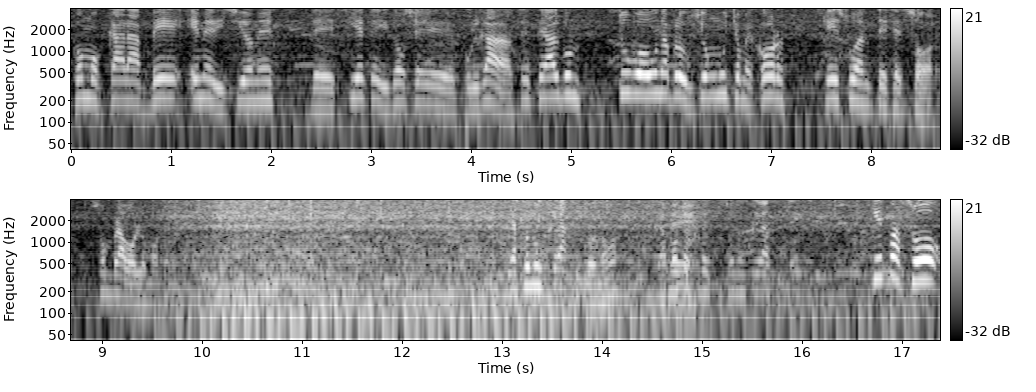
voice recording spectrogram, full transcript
como cara B en ediciones de 7 y 12 pulgadas. Este álbum tuvo una producción mucho mejor que su antecesor. Son bravos los motores. Ya son un clásico, ¿no? Ya Motorhead son un clásico. ¿Qué pasó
